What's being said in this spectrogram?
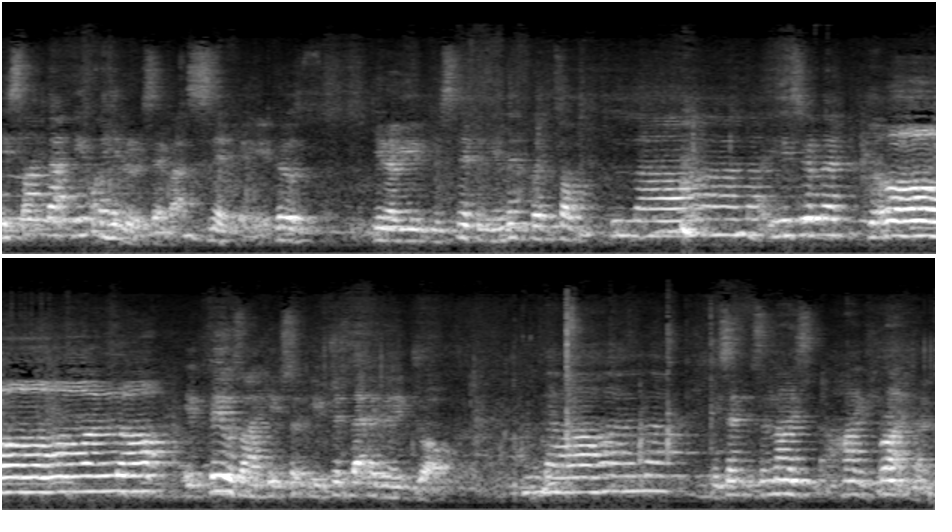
it's like that. You know what Hillary said about sniffing? It feels, you know, you, you sniff and you lift the top. La la. You see up there? La. It feels like it's you've just let everything drop. It's a, it's a nice high bright note.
